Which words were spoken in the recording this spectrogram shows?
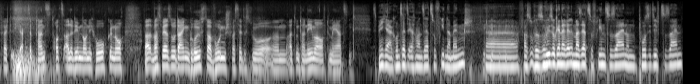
vielleicht ist die Akzeptanz trotz alledem noch nicht hoch genug. Was wäre so dein größter Wunsch? Was hättest du ähm, als Unternehmer auf dem Herzen? Jetzt bin ich ja grundsätzlich erstmal ein sehr zufriedener Mensch. Äh, versuche sowieso generell immer sehr zufrieden zu sein und positiv zu sein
